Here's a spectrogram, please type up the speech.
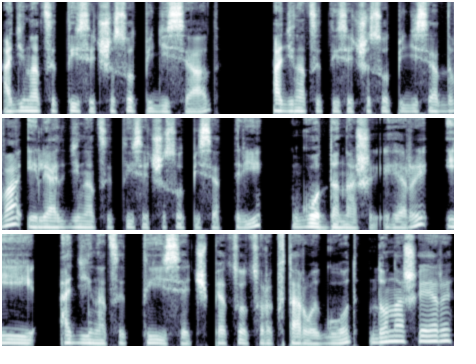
11650 11652 или 11653 год до нашей эры и 11542 год до нашей эры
